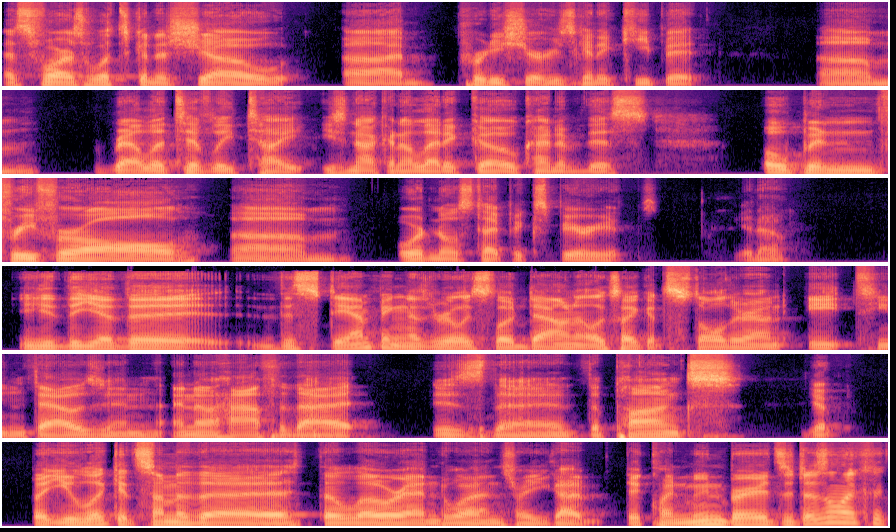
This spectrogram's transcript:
as far as what's going to show, uh, I'm pretty sure he's going to keep it um, relatively tight. He's not going to let it go kind of this open, free for all um, ordinals type experience. You know. Yeah, the, yeah, the the stamping has really slowed down. It looks like it's stalled around eighteen thousand. I know half of that is the the punks. Yep. But you look at some of the the lower end ones, right? You got Bitcoin Moonbirds. It doesn't look like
